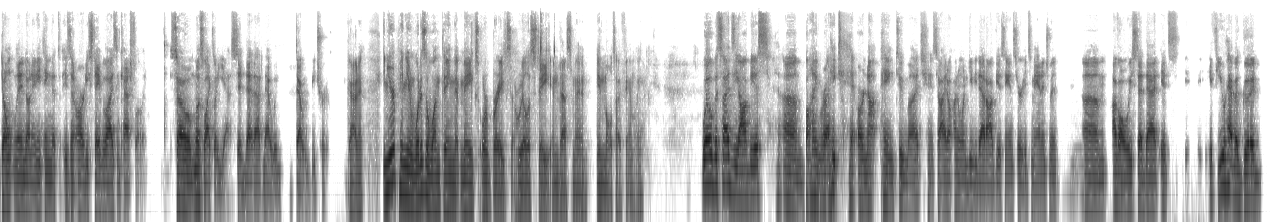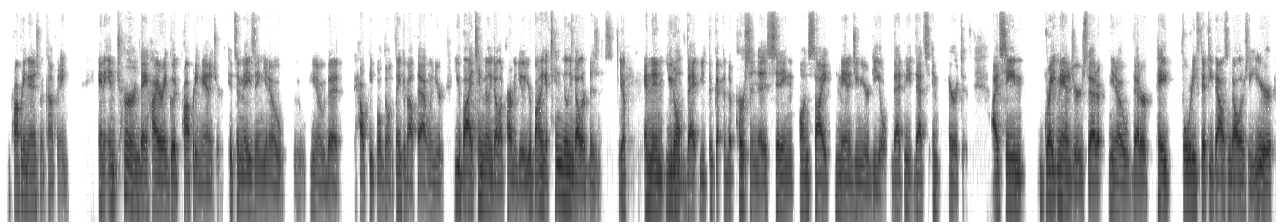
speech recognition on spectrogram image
don't lend on anything that isn't already stabilized and cash flowing. So most likely, yes, it, that, that that would that would be true. Got it. In your opinion, what is the one thing that makes or breaks a real estate investment in multifamily? Well, besides the obvious, um, buying right or not paying too much. So I don't, I don't want to give you that obvious answer. It's management. Um, I've always said that it's if you have a good property management company, and in turn they hire a good property manager. It's amazing, you know, you know that how people don't think about that when you're you buy a ten million dollar apartment deal, you're buying a ten million dollar business. Yep and then you don't vet the, the person that is sitting on site managing your deal that need that's imperative i've seen great managers that are you know that are paid 40 50 thousand dollars a year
